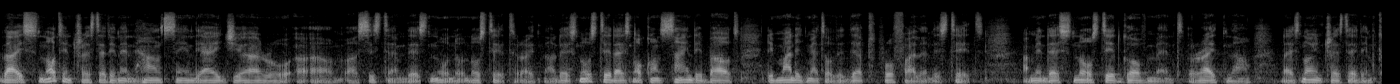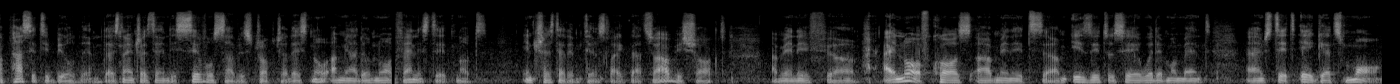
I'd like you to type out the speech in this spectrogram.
that is not interested in enhancing the IGRO uh, um, uh, system. There's no, no, no state right now. There's no state that is not concerned about the management of the debt profile in the state. I mean, there's no state government right now that is not interested in capacity building. That's not interested in the civil service structure. There's no, I mean, I don't know of any state not interested in things like that. So I'll be shocked. I mean, if uh, I know, of course, I mean, it's um, easy to say, wait a moment, um, state A gets more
